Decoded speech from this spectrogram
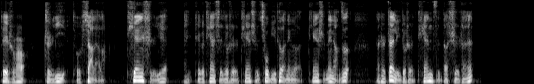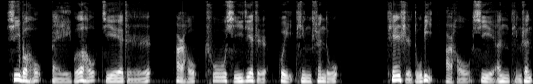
这时候旨意就下来了。天使曰：“哎，这个天使就是天使丘比特那个天使那两字，但是这里就是天子的使臣。西伯侯、北伯侯皆旨，二侯出席皆旨，跪听宣读。天使独臂。”二侯谢恩平身，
